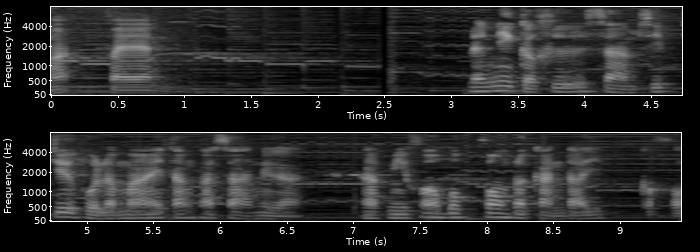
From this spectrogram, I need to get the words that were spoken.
มะแฟน และนี่ก็คือ 30 ชื่อผลไม้ทางภาษาเหนือ หากมีข้อบกพร่องประการใด ก็ขอ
